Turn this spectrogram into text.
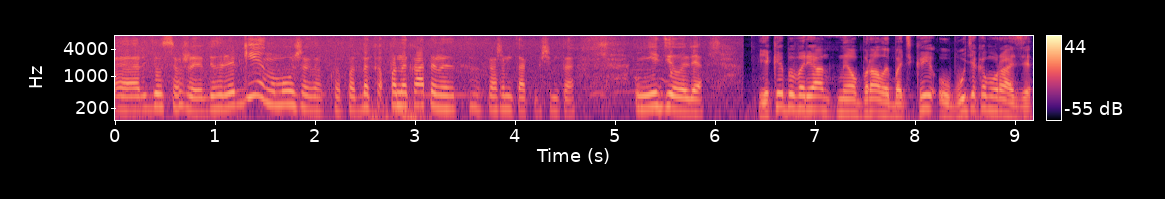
э, родился уже без аллергии, но мы уже как поднака- по накатанной, скажем так, в общем-то, не делали. Який би варіант не обрали батьки, у будь-якому разі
